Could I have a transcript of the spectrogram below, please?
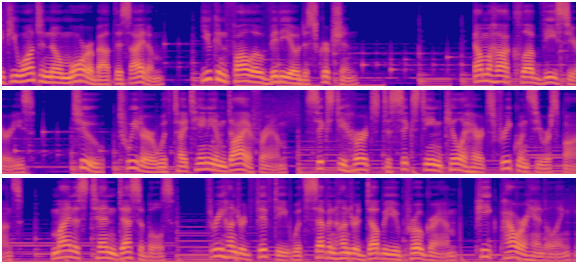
If you want to know more about this item, you can follow video description. Yamaha Club V Series 2 tweeter with titanium diaphragm, 60 Hz to 16 kHz frequency response, minus 10 decibels, 350 with 700 W program, peak power handling,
